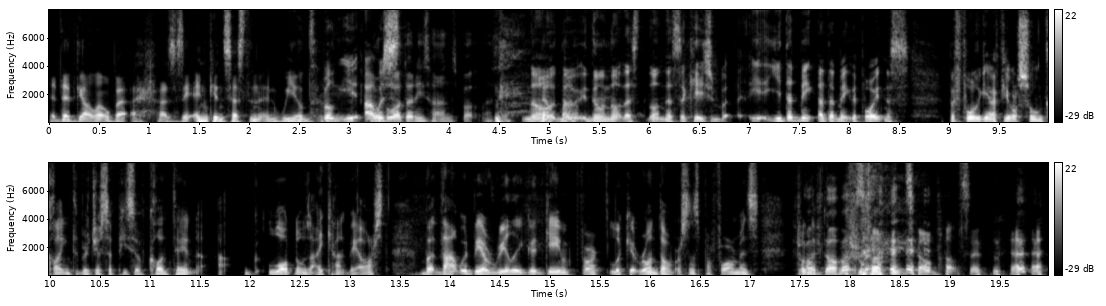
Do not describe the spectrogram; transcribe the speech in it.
it did get a little bit, as I say, inconsistent and weird. Well, you, I no was blood on his hands, but is no, no, no, not this, not on this occasion. But you, you did make, I did make the point this before the game. If you were so inclined to produce a piece of content, uh, Lord knows I can't be arsed. But that would be a really good game for look at Ron Dobertson's performance from Ron the. Dobertson. Robertson.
